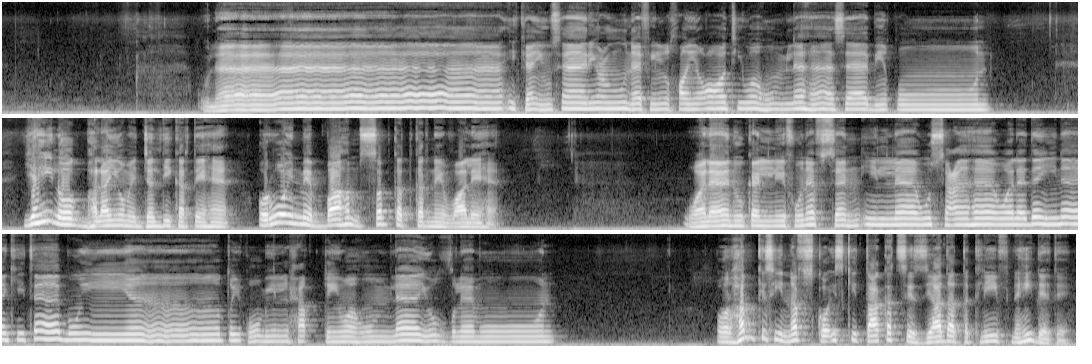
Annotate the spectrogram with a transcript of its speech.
یہی لوگ بھلائیوں میں جلدی کرتے ہیں اور وہ ان میں باہم سبقت کرنے والے ہیں۔ ولا نكلف نفسا إلا وسعها ولدينا كتاب ينطق بالحق وهم لا يظلمون۔ اور ہم کسی نفس کو اس کی طاقت سے زیادہ تکلیف نہیں دیتے۔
